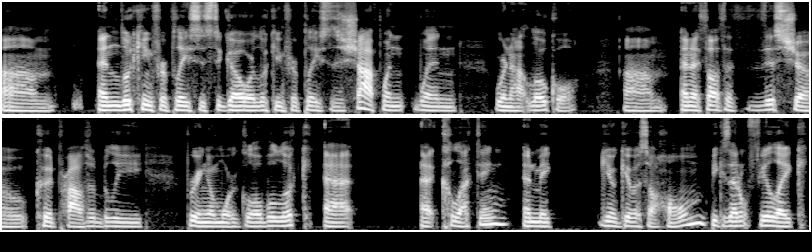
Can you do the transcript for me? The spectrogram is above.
um, and looking for places to go or looking for places to shop when when we're not local. Um, and I thought that this show could possibly bring a more global look at at collecting and make you know give us a home because I don't feel like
